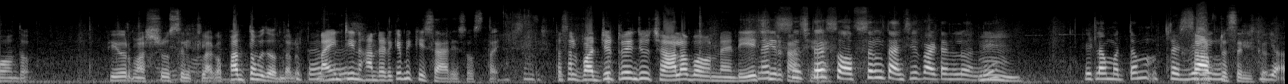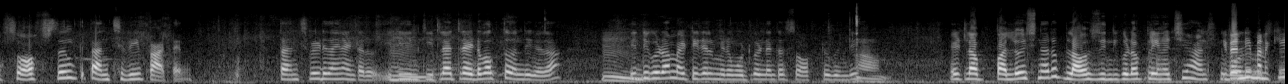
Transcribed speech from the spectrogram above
బాగుందో. ప్యూర్ మష్రూ సిల్క్ లాగా. పంతొమ్మిది వందలు. నైన్టీన్ హండ్రెడ్కి మీకు ఈ శారీస్ వస్తాయి. అసలు బడ్జెట్ రేంజ్ చాలా బాగున్నాయండి. ఏ చీర సాఫ్ట్ సిల్క్ తంచి ప్యాటర్న్లో ఉంది ఇట్లా మొత్తం thread soft silk soft silk తంచివి ప్యాటర్న్ తంచివి డిజైన్ అంటారు. ఇది దీనికి ఇట్లా థ్రెడ్ వర్క్తో ఉంది కదా. ఇది కూడా మెటీరియల్ మీరు ముట్టుకుంటే ఎంత సాఫ్ట్ ఉంది. ఇట్లా పళ్ళు ఇచ్చినారు బ్లౌజ్ దీనికి కూడా ప్లేన్ వచ్చి హ్యాండ్స్ ఇవన్నీ మనకి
